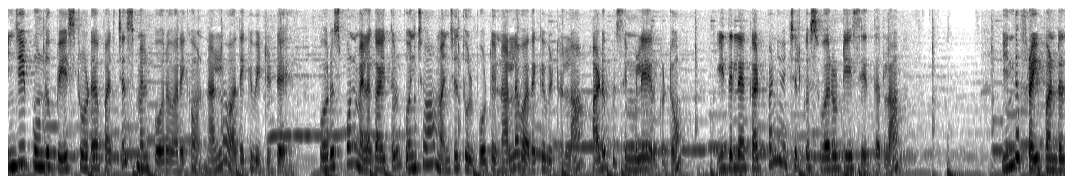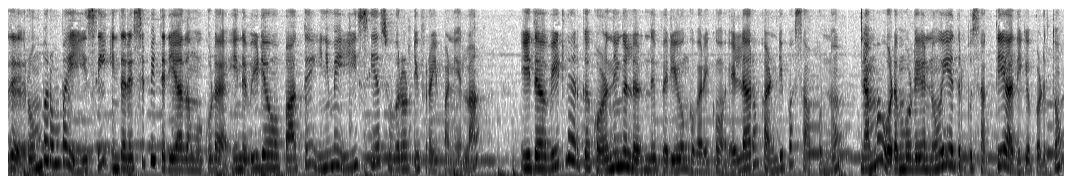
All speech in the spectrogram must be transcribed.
இஞ்சி பூண்டு பேஸ்ட்டோட பச்சை ஸ்மெல் போகிற வரைக்கும் நல்லா வதக்கி விட்டுட்டு ஒரு ஸ்பூன் மிளகாய்த்தூள் கொஞ்சமாக மஞ்சத்தூள் போட்டு நல்லா வதக்கி விட்டுடலாம் அடுப்பு சிம்மிலே இருக்கட்டும். இதில் கட் பண்ணி வச்சுருக்க சுவரொட்டியை சேர்த்துடலாம். இந்த ஃப்ரை பண்ணுறது ரொம்ப ரொம்ப ஈஸி இந்த ரெசிபி தெரியாதவங்க கூட இந்த வீடியோவை பார்த்து இனிமேல் ஈஸியாக சுவரொட்டி ஃப்ரை பண்ணிடலாம். இதை வீட்டில் இருக்க குழந்தைங்கள்லேருந்து பெரியவங்க வரைக்கும் எல்லாரும் கண்டிப்பாக சாப்பிட்ணும். நம்ம உடம்புடைய நோய் எதிர்ப்பு சக்தியை அதிகப்படுத்தும்.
